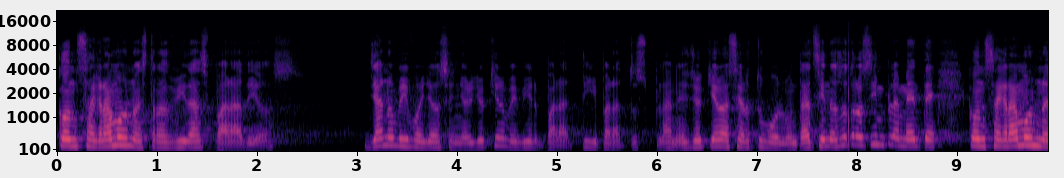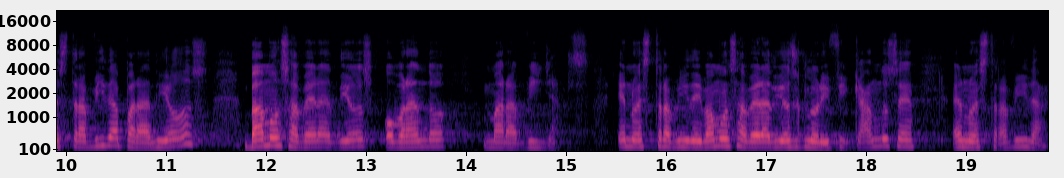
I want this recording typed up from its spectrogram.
consagramos nuestras vidas para Dios, ya no vivo yo, Señor, yo quiero vivir para ti, para tus planes, yo quiero hacer tu voluntad. Si nosotros simplemente consagramos nuestra vida para Dios, vamos a ver a Dios obrando maravillas en nuestra vida y vamos a ver a Dios glorificándose en nuestra vida.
